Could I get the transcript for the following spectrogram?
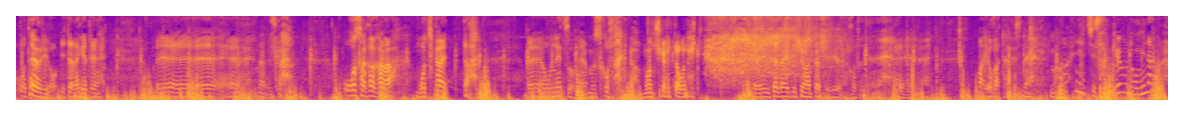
お便りをいただけてね、えー、なんですか、大阪から持ち帰った、えー、お熱をね、息子さんが持ち帰ったお熱、えー、いただいてしまったというようなことでね、えー、まあ良かったですね。毎日酒を飲みながら、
